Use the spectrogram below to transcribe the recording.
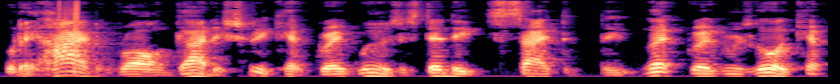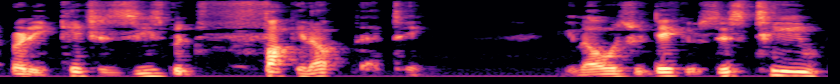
Well, they hired the wrong guy. They should have kept Gregg Williams. Instead, they decided they let Gregg Williams go and kept Freddie Kitchens. He's been fucking up that team. You know, it's ridiculous. This team,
